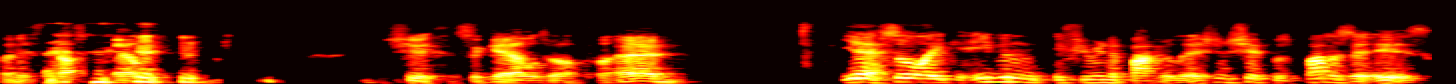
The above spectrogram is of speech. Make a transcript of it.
and it's that's a girl. she, it's a girl as well. But um, yeah, so like even if you're in a bad relationship, as bad as it is,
